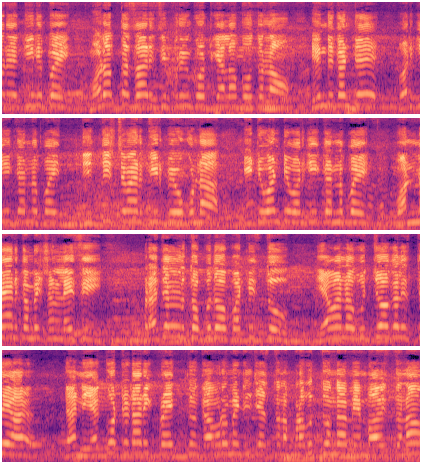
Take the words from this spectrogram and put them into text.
త్వరలోనే దీనిపై మరొక్కసారి సుప్రీంకోర్టుకి వెళ్ళబోతున్నాం. ఎందుకంటే వర్గీకరణపై నిర్దిష్టమైన తీర్పు ఇవ్వకుండా ఇటువంటి వర్గీకరణపై వన్ మ్యాన్ కమిషన్ లేసి ప్రజలను తప్పుదో పట్టిస్తూ ఏమైనా ఉద్యోగాలు ఇస్తే దాన్ని ఎగ్గొట్టడానికి ప్రయత్నం గవర్నమెంట్లు చేస్తున్న ప్రభుత్వంగా మేము భావిస్తున్నాం.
